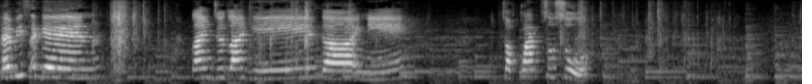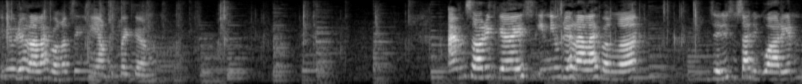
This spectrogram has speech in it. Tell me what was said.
Habis again. Lanjut lagi ke ini coklat susu. Ini udah laleh banget sih nih aku pegang. I'm sorry guys, ini udah laleh banget. Jadi susah dikeluarin.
